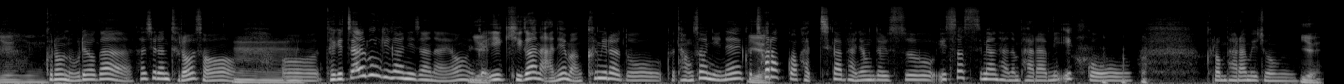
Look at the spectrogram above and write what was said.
예, 예. 그런 우려가 사실은 들어서 음. 어, 되게 짧은 기간이잖아요. 그러니까 예. 이 기간 안에만큼이라도 그 당선인의 그 예. 철학과 가치가 반영될 수 있었으면 하는 바람이 있고 그런 바람이 좀 예.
